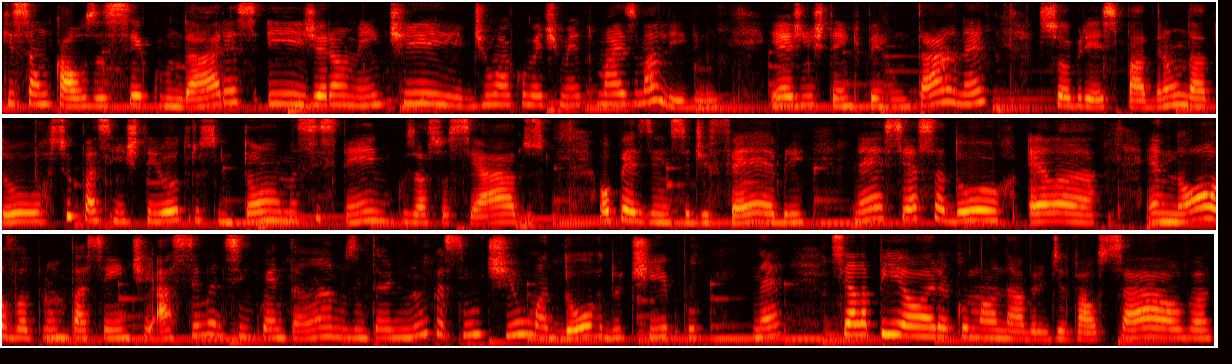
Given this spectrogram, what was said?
que são causas secundárias e geralmente de um acometimento mais maligno. E a gente tem que perguntar, né, sobre esse padrão da dor, se o paciente tem outros sintomas sistêmicos associados, ou presença de febre, né, se essa dor ela é nova para um paciente acima de 50 anos, então ele nunca sentiu uma dor do tipo, né? Se ela piora com manobra de valsalva,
